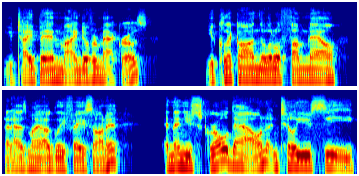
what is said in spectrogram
you type in mind over macros, you click on the little thumbnail that has my ugly face on it, and then you scroll down until you see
